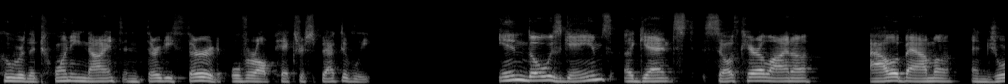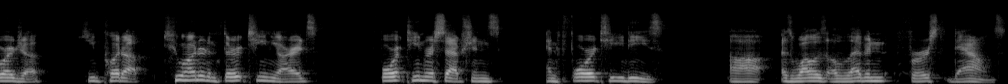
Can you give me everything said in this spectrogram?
who were the 29th and 33rd overall picks, respectively. In those games against South Carolina, Alabama, and Georgia, he put up 213 yards, 14 receptions, and four TDs, uh, as well as 11 first downs.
